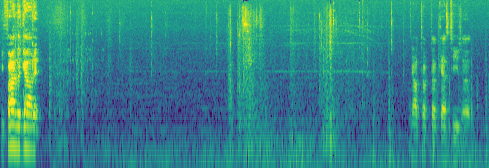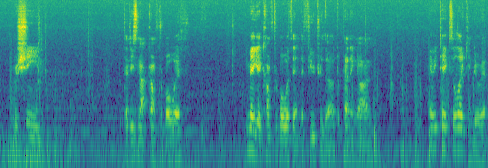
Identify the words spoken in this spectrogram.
He finally got it. Now Tuk has to use a machine that he's not comfortable with. He may get comfortable with it in the future, though, depending on if he takes a liking to it.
